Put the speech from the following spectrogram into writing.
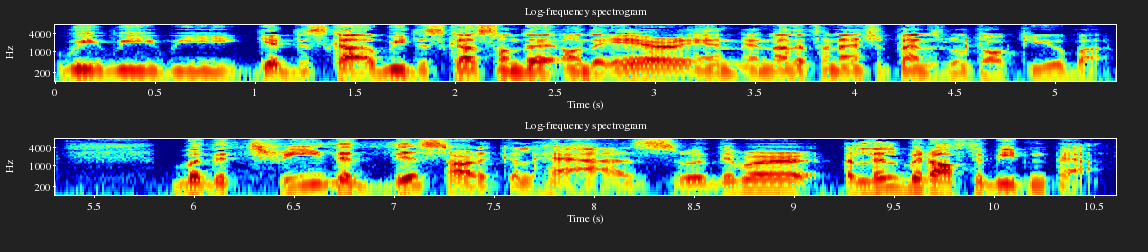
we, we, we get discuss, we discuss on the, on the air and, and other financial planners will talk to you about. But the three that this article has, they were a little bit off the beaten path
